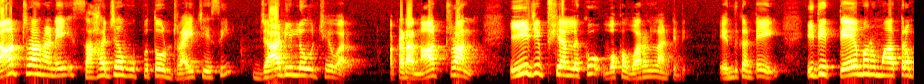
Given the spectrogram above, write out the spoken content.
నాట్రాన్ అనే సహజ ఉప్పుతో డ్రై చేసి జాడీల్లో ఉంచేవారు. అక్కడ నాట్రాన్ ఈజిప్షియన్లకు ఒక వరం లాంటిది. ఎందుకంటే ఇది తేమను మాత్రం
